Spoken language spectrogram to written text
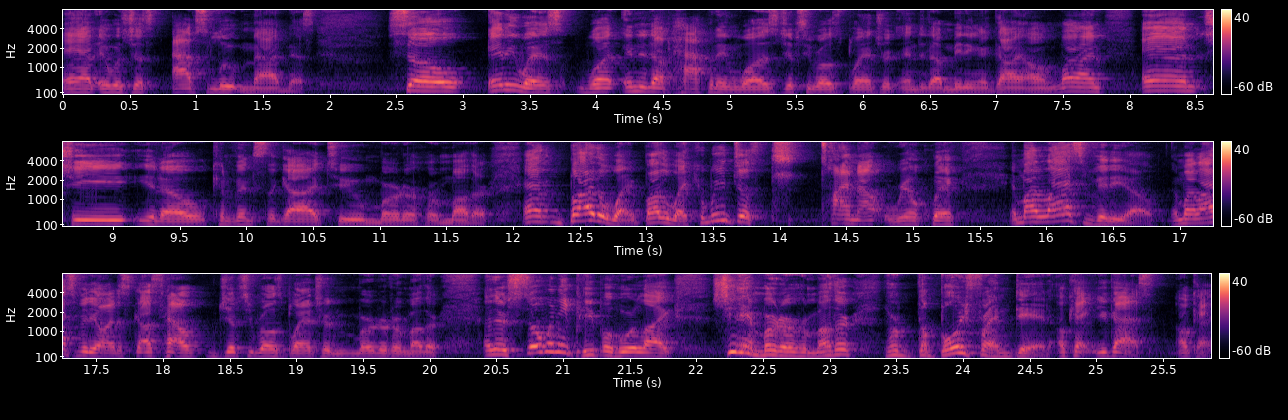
and it was just absolute madness. So anyways, what ended up happening was Gypsy Rose Blanchard ended up meeting a guy online and she, you know, convinced the guy to murder her mother. And by the way, by the way, can we just time out real quick? In my last video, in my last video, I discussed how Gypsy Rose Blanchard murdered her mother. And there's so many people who are like, she didn't murder her mother, her, the boyfriend did. Okay, you guys, okay,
